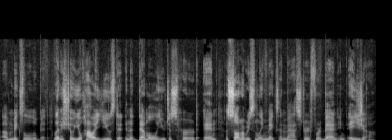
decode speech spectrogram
uh, mix a little bit. Let me show you how I used it in the demo you just heard and a song I recently mixed and mastered for a band in Asia.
